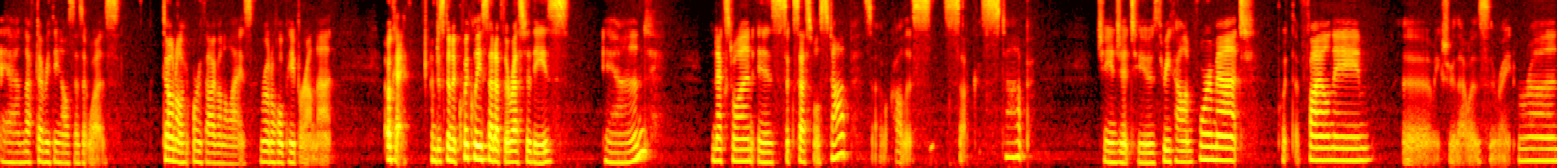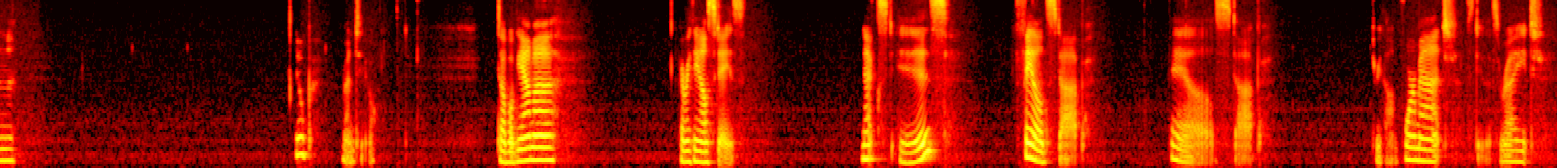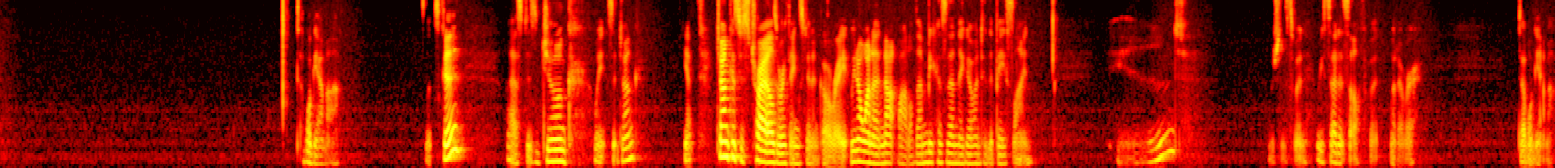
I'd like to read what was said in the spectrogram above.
and left everything else as it was. Don't orthogonalize. Wrote a whole paper on that. Okay, I'm just going to quickly set up the rest of these. And the next one is successful stop. So we'll call this suck stop. Change it to three column format. Put the file name. Uh, make sure that was the right run. Nope, run two. Double gamma, everything else stays. Next is failed stop. Fail stop. Three column format. Let's do this right. Double gamma. Looks good. Last is junk. Wait, is it junk? Yep. Junk is just trials where things didn't go right. We don't want to not model them because then they go into the baseline. And wish this would reset itself, but whatever. Double gamma.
